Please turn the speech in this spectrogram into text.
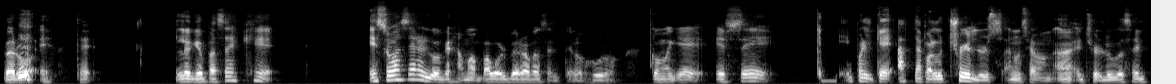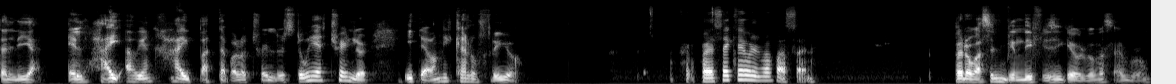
Pero este, lo que pasa es que eso va a ser algo que jamás va a volver a pasar, te lo juro. Como que ese, porque hasta para los trailers anunciaban, ah, el trailer va a salir tal día. El hype, habían hype hasta para los trailers. Tú veías trailer y te daban escalofrío. Puede ser que vuelva a pasar. Pero va a ser bien difícil que vuelva a pasar, bro.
